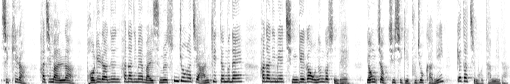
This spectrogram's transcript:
지키라, 하지 말라, 버리라는 하나님의 말씀을 순종하지 않기 때문에 하나님의 징계가 오는 것인데 영적 지식이 부족하니 깨닫지 못합니다.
